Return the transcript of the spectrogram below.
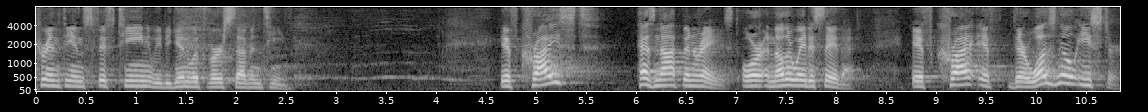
Corinthians 15, we begin with verse 17. If Christ has not been raised, or another way to say that, if, Christ, if there was no Easter,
